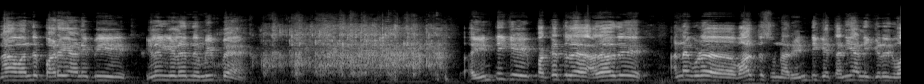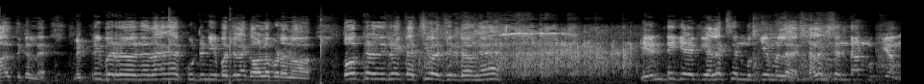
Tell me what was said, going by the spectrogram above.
நான் வந்து படையை அனுப்பி இலங்கையில இருந்து மீட்பேன். என்டிகே பக்கத்துல அதாவது அண்ணன் கூட வாழ்த்து சொன்னார். என்டிகே தனியா நிக்கிறதுக்கு வாழ்த்துக்கள்னு வெற்றி பெறுறவங்க தாங்க கூட்டணியை பத்தி எல்லாம் கவலைப்படணும். தோக்குறதுக்கே கட்சி வச்சிருக்கவங்க என்டிகேக்கு எலெக்ஷன் முக்கியம் இல்ல. கலெக்ஷன் தான் முக்கியம்.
